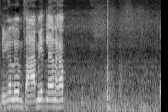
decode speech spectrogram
นี่ก็เริ่มสาเม็ดแล้วนะครับ โอ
